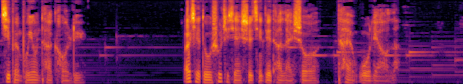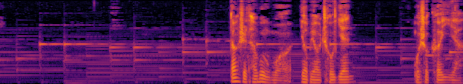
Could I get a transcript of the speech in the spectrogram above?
基本不用他考虑，而且读书这件事情对他来说太无聊了。”当时他问我要不要抽烟。我说可以呀。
